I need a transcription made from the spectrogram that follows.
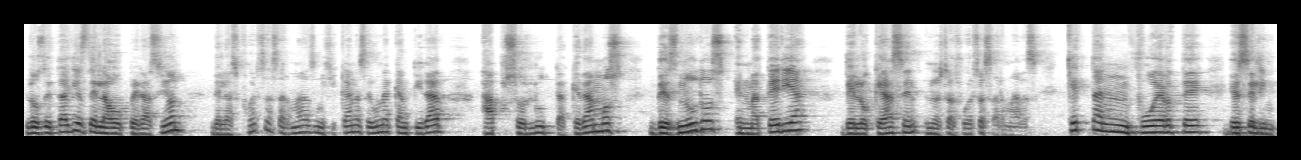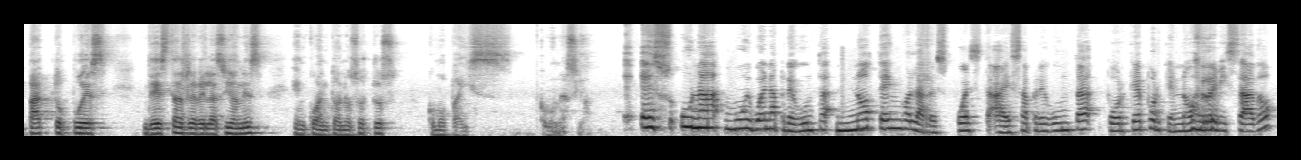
los detalles de la operación de las Fuerzas Armadas Mexicanas en una cantidad absoluta. Quedamos desnudos en materia de lo que hacen nuestras Fuerzas Armadas. ¿Qué tan fuerte es el impacto, pues, de estas revelaciones en cuanto a nosotros como país, como nación? Es una muy buena pregunta. No tengo la respuesta a esa pregunta. ¿Por qué? Porque no he revisado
